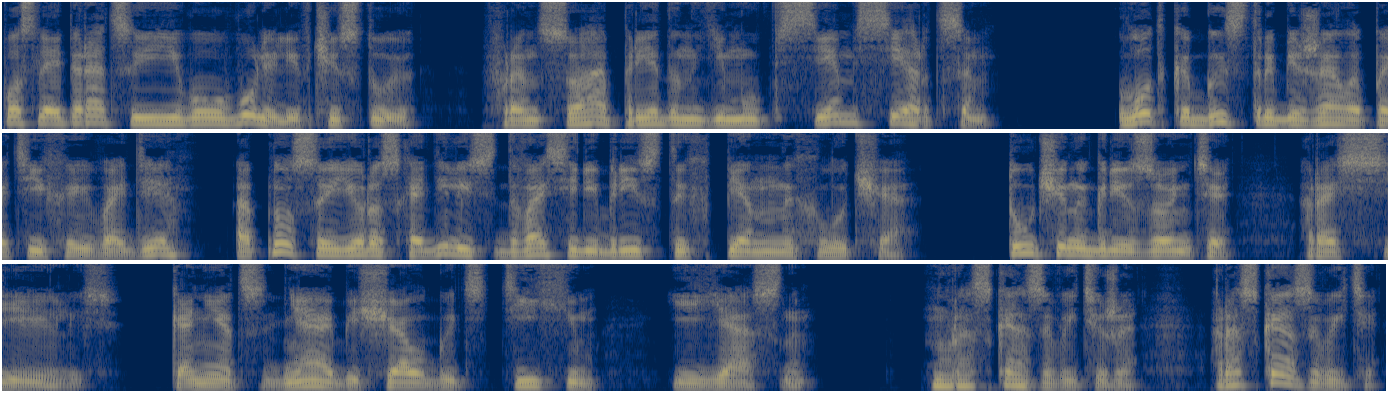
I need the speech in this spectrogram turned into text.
После операции его уволили вчистую. Франсуа предан ему всем сердцем. Лодка быстро бежала по тихой воде, от носа ее расходились два серебристых пенных луча. Тучи на горизонте рассеялись. Конец дня обещал быть тихим и ясным. «Ну, рассказывайте же, рассказывайте»,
